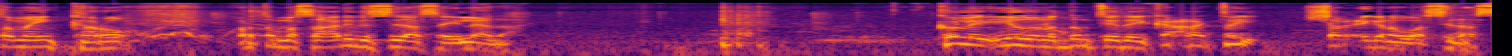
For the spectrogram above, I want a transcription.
samayn karo. Horta masaarida sidaas ay leedahay. Kollay iyaduna danteeday ka aragtay sharcigana waa sidaas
